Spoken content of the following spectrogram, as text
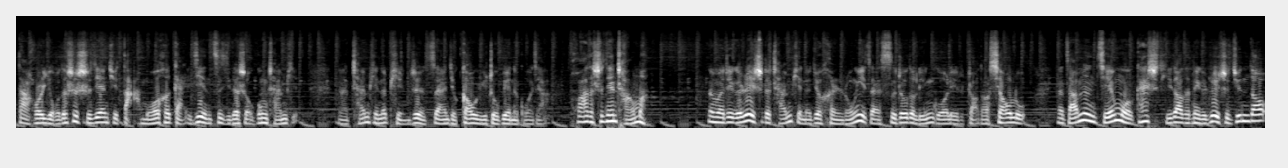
大伙儿有的是时间去打磨和改进自己的手工产品，那产品的品质自然就高于周边的国家。花的时间长嘛，那么这个瑞士的产品呢，就很容易在四周的邻国里找到销路。那咱们节目开始提到的那个瑞士军刀，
